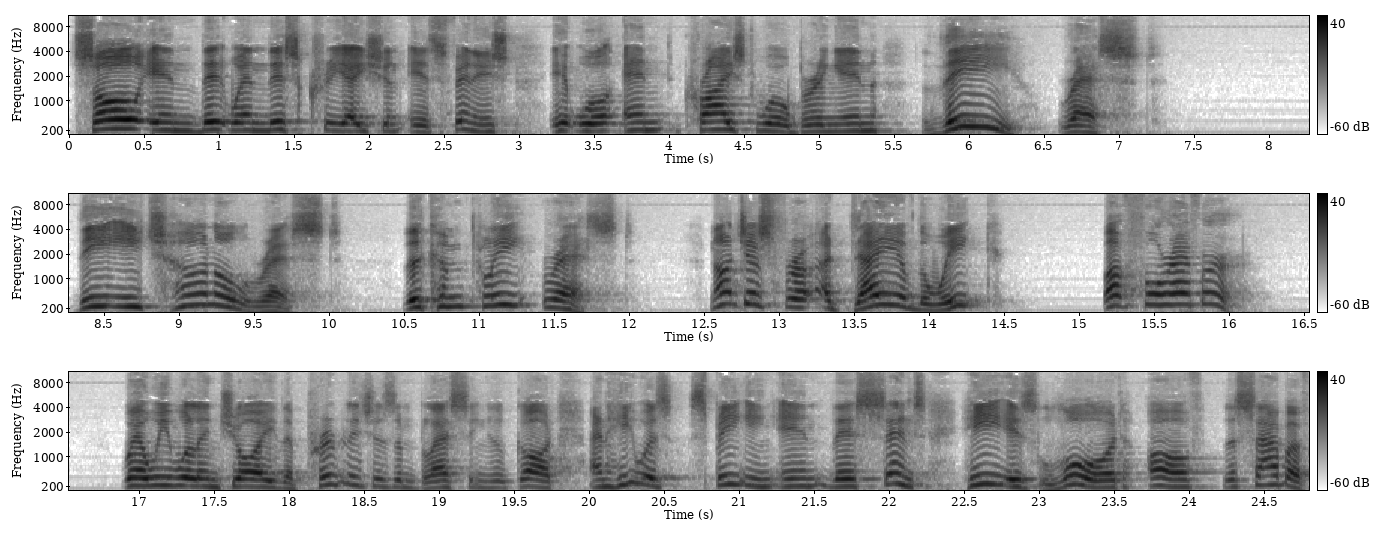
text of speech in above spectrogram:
So, in the, when this creation is finished, it will end, Christ will bring in the rest, the eternal rest, the complete rest. Not just for a day of the week, but forever, where we will enjoy the privileges and blessings of God. And he was speaking in this sense. He is Lord of the Sabbath.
